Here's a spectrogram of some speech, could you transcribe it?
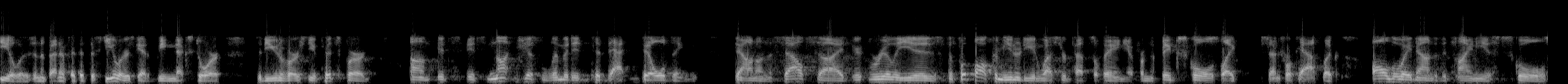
Steelers, and the benefit that the Steelers get of being next door to the University of Pittsburgh. Um, it's it's not just limited to that building down on the south side. It really is the football community in Western Pennsylvania, from the big schools like Central Catholic, all the way down to the tiniest schools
